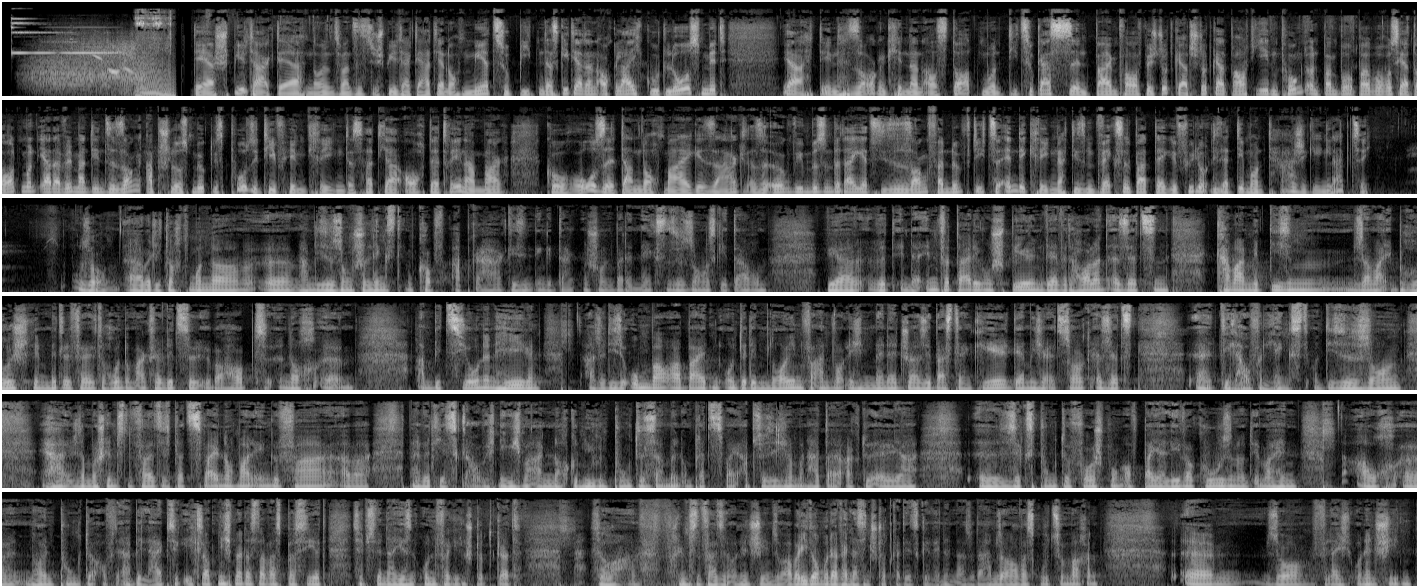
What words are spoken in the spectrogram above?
Der Spieltag, der 29. Spieltag, der hat ja noch mehr zu bieten. Das geht ja dann auch gleich gut los mit ja, den Sorgenkindern aus Dortmund, die zu Gast sind beim VfB Stuttgart. Stuttgart braucht jeden Punkt und beim bei Borussia Dortmund, ja, da will man den Saisonabschluss möglichst positiv hinkriegen. Das hat ja auch der Trainer Marco Rose dann nochmal gesagt. Also irgendwie müssen wir da jetzt die Saison vernünftig zu Ende kriegen nach diesem Wechselbad der Gefühle und dieser Demontage gegen Leipzig. So, aber die Dortmunder äh, haben die Saison schon längst im Kopf abgehakt. Die sind in Gedanken schon bei der nächsten Saison. Es geht darum, wer wird in der Innenverteidigung spielen, wer wird Holland ersetzen. Kann man mit diesem, sagen wir, brüchigen Mittelfeld rund um Axel Witzel überhaupt noch ähm, Ambitionen hegen? Also diese Umbauarbeiten unter dem neuen verantwortlichen Manager Sebastian Kehl, der Michael Zorg ersetzt, äh, die laufen längst. Und diese Saison, ja, ich sag mal, schlimmstenfalls ist Platz zwei nochmal in Gefahr, aber man wird jetzt, glaube ich, nehme ich mal an, noch genügend Punkte sammeln, um Platz zwei abzusichern. Man hat da aktuell ja äh, sechs Punkte Vorsprung auf Bayer Leverkusen und immerhin auch äh, neun Punkte auf RB Leipzig. Ich glaube nicht mehr, dass da was passiert, selbst wenn da jetzt ein Unfall gegen Stuttgart, so, schlimmstenfalls sind unentschieden so. Aber die Dortmunder werden das in Stuttgart jetzt gewinnen. Also da haben sie auch noch was gut zu machen. Ähm, so, vielleicht unentschieden.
